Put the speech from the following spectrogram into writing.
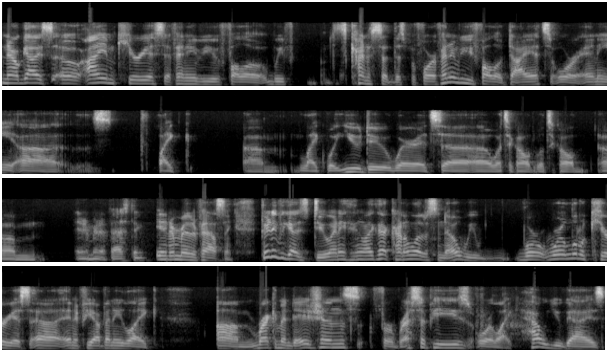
now, guys, uh, I am curious if any of you follow. We've kind of said this before. If any of you follow diets or any uh, like um, like what you do, where it's uh, uh, what's it called? What's it called? Um, Intermittent fasting. intermittent fasting. If any of you guys do anything like that, kind of let us know. We we're we're a little curious, uh, and if you have any like um, recommendations for recipes or like how you guys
